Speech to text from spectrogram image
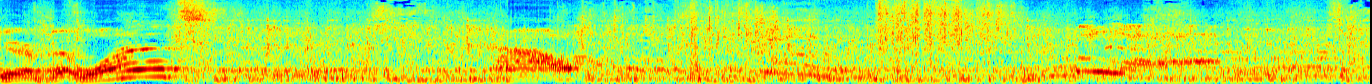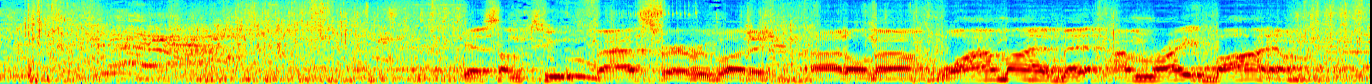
You're a bit. What? How? Guess I'm too fast for everybody. I don't know. Why am I a bit? I'm right by him.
